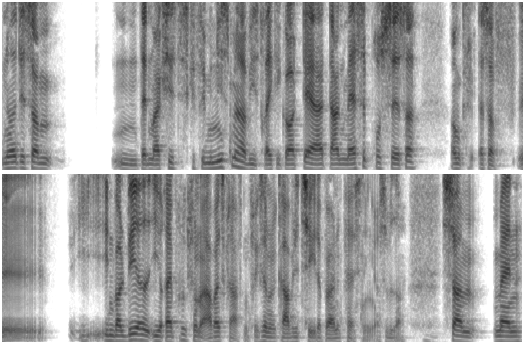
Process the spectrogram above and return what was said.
noget af det, som mm, den marxistiske feminisme har vist rigtig godt, det er, at der er en masse processer, om, altså, øh, involveret i reproduktion af arbejdskraften, for eksempel graviditet og børnepasning osv., mm. som man,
